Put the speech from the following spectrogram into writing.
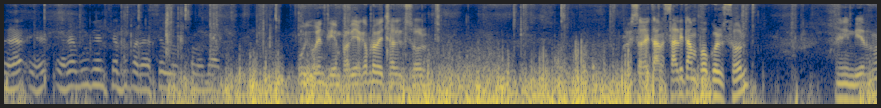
era, era muy bien tiempo para hacer los colombianos. Muy buen tiempo, había que aprovechar el sol. Porque sale tan, sale tan poco el sol en invierno.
